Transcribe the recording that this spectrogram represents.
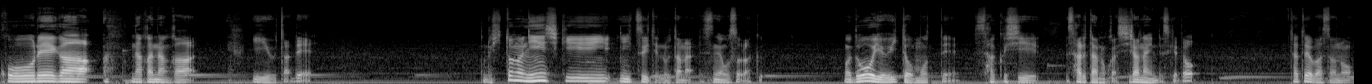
これがなかなかいい歌でこの人の認識についての歌なんですねおそらく、まあ、どういう意図を持って作詞されたのか知らないんですけど例えばその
